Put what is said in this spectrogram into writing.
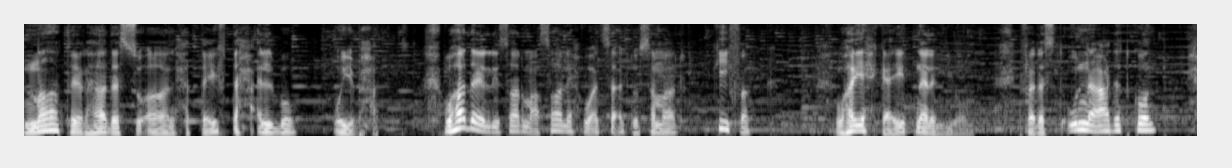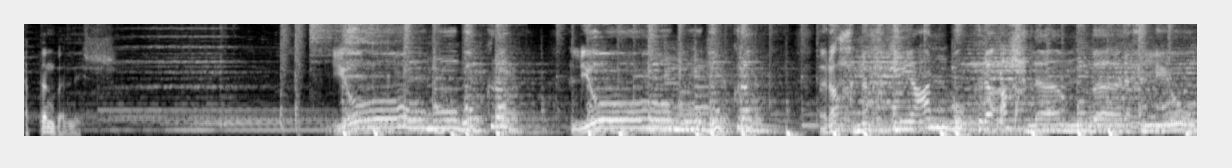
ناطر هذا السؤال حتى يفتح قلبه ويبحث. وهذا يلي صار مع صالح وقت سألته سمر كيفك؟ وهي حكايتنا لليوم. فرستقوا لنا قعدتكم حتى نبلش. اليوم وبكرة اليوم وبكرة رح نحكي عن بكرة أحلى امبارح اليوم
